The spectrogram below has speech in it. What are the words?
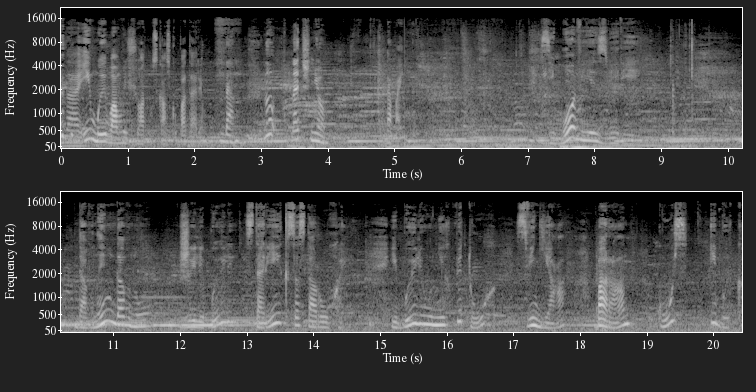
Да, да, и мы вам еще одну сказку подарим. Да, ну, начнем. Давай. Зимовье зверей. Давным-давно жили-были старик со старухой. И были у них петух, свинья, баран, гусь и бык.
